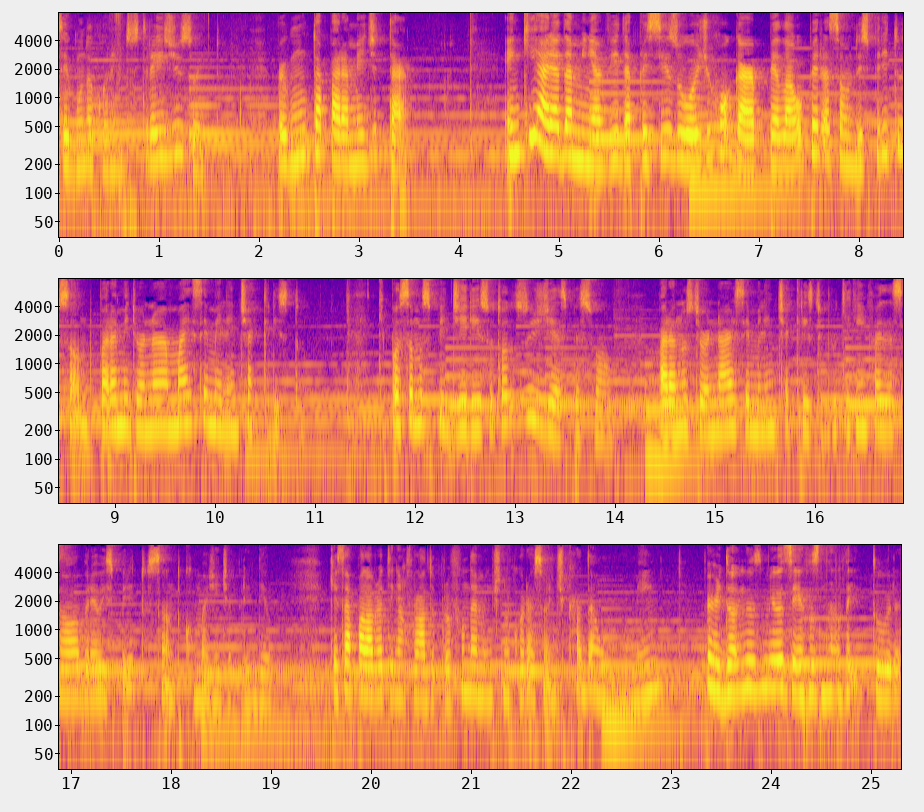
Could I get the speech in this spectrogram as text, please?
2 Coríntios 3,18. Pergunta para meditar. Em que área da minha vida preciso hoje rogar pela operação do Espírito Santo para me tornar mais semelhante a Cristo? Que possamos pedir isso todos os dias, pessoal, para nos tornar semelhante a Cristo, porque quem faz essa obra é o Espírito Santo, como a gente aprendeu. Que essa palavra tenha falado profundamente no coração de cada um, amém? Perdoe os meus erros na leitura,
